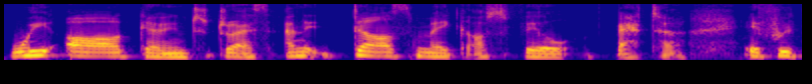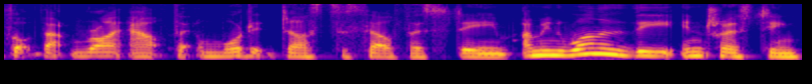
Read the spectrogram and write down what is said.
We are going to dress. And it does make us feel better if we've got that right outfit and what it does to self esteem. I mean, one of the interesting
